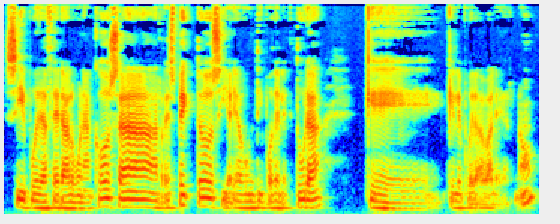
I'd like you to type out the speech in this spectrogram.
si puede hacer alguna cosa al respecto, si hay algún tipo de lectura que, que le pueda valer, ¿no?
